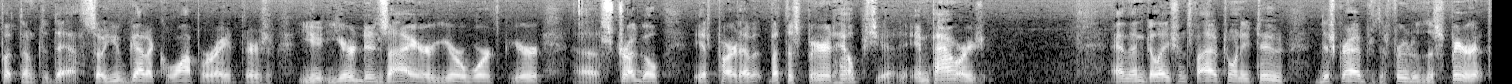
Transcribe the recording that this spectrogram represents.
put them to death. So you've got to cooperate. There's you, your desire, your work, your uh, struggle is part of it, but the Spirit helps you, empowers you. And then Galatians 5:22 describes the fruit of the spirit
